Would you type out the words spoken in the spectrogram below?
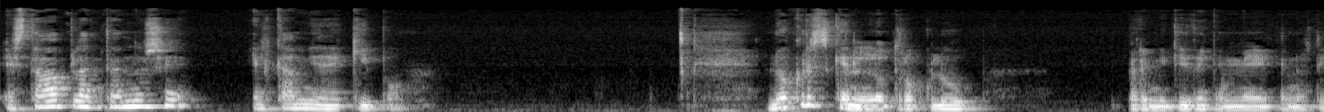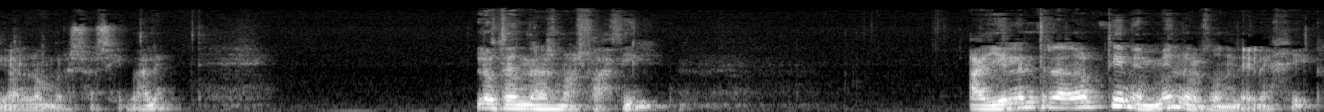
estaba planteándose el cambio de equipo. ¿No crees que en el otro club, permitid que, me, que nos diga el nombre, eso sí, ¿vale? Lo tendrás más fácil. Allí el entrenador tiene menos donde elegir.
